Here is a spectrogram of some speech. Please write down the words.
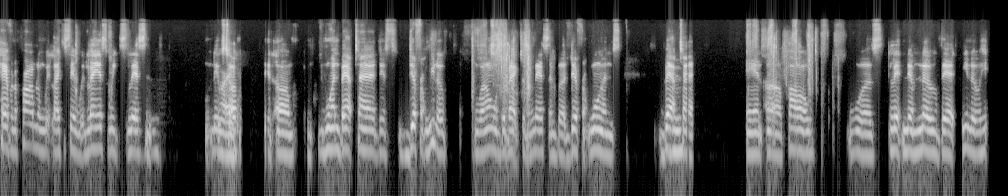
having a problem with, like you said, with last week's lesson. They was Right. talking, that, um, one baptized is different, you know, well, I don't want to go back to the lesson, but different ones baptized. And, uh, Paul was letting them know that, you know, hi-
